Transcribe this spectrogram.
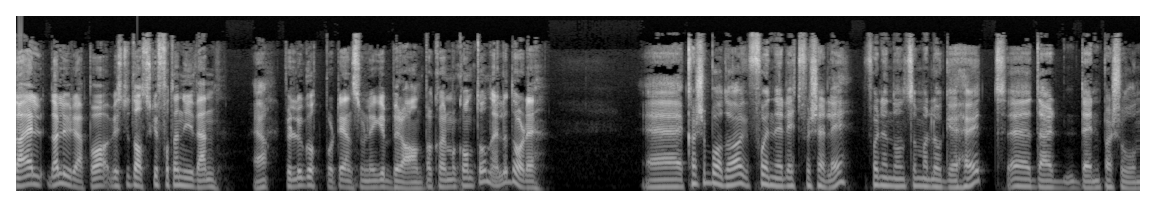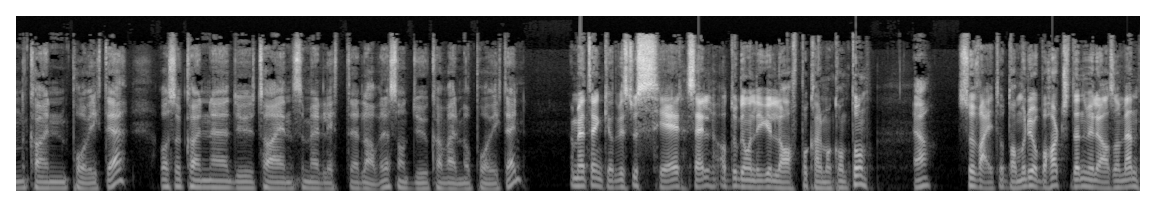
Da, da lurer jeg på, hvis du da skulle fått en ny venn, Ja. ville du gått bort til en som ligger bra an på karmakontoen, eller dårlig? Eh, kanskje både òg. Funnet litt forskjellig. Funnet noen som har ligget høyt, eh, der den personen kan påvirke det. Og så kan eh, du ta en som er litt eh, lavere, sånn at du kan være med å påvirke den. Men jeg tenker at hvis du ser selv at du kan ligge lavt på karmakontoen, Ja. så veit du at da må du jobbe hardt. Så den vil jeg ha som venn.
